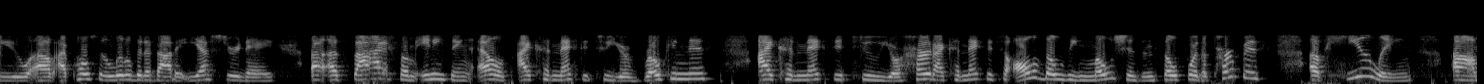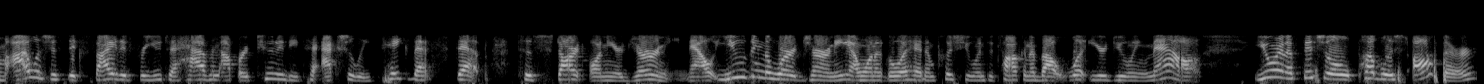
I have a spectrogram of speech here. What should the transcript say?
you. Uh, I posted a little bit about it yesterday. Uh, aside from anything else, I connected to your brokenness. I connected to your hurt. I connected to all of those emotions. And so, for the purpose of healing, um, I was just excited for you to have an opportunity to actually take that step to start on your journey. Now, using the word journey, I want to go ahead and push you into talking about what you're doing now. You're an official published author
